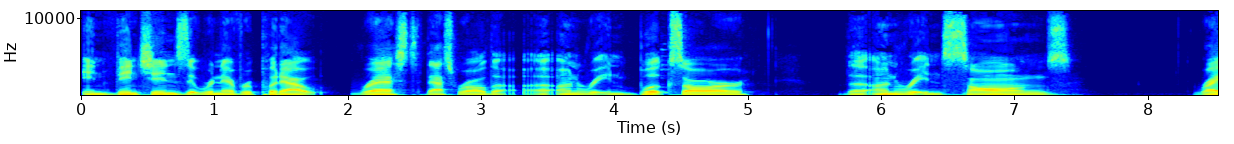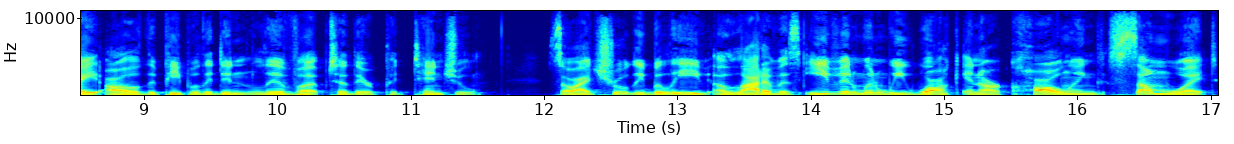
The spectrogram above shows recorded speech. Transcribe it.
inventions that were never put out rest. That's where all the uh, unwritten books are, the unwritten songs, right? All of the people that didn't live up to their potential. So I truly believe a lot of us, even when we walk in our calling somewhat,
